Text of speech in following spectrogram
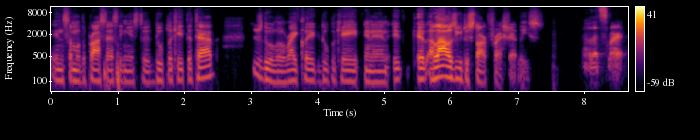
in some of the processing is to duplicate the tab. Just do a little right click, duplicate, and then it, it allows you to start fresh at least. Oh, that's smart.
